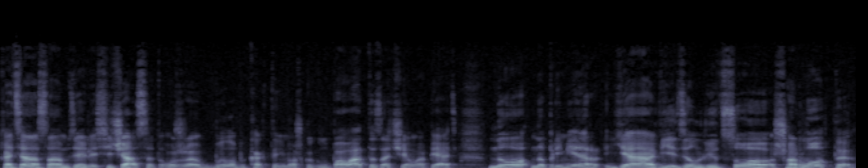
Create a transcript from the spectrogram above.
Хотя, на самом деле, сейчас это уже было бы как-то немножко глуповато, зачем опять. Но, например, я видел лицо Шарлотты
